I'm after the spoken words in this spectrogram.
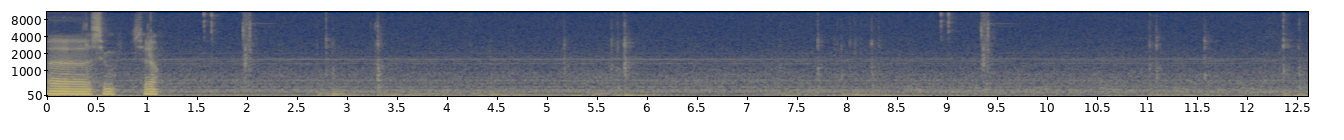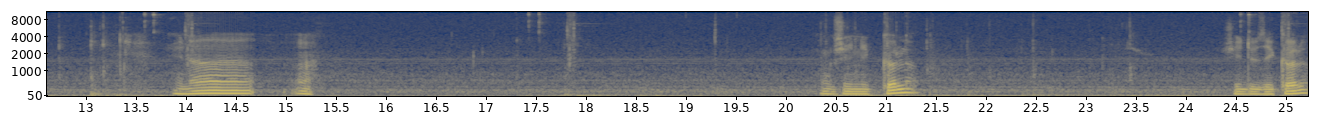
Euh, c'est où? C'est là. Et là... ah. Donc j'ai deux écoles.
